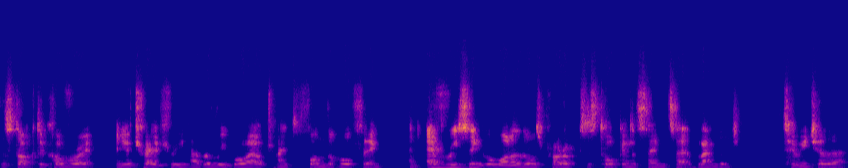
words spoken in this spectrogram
the stock to cover it, and your treasury have a repo out trying to fund the whole thing. And every single one of those products is talking the same set of language to each other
